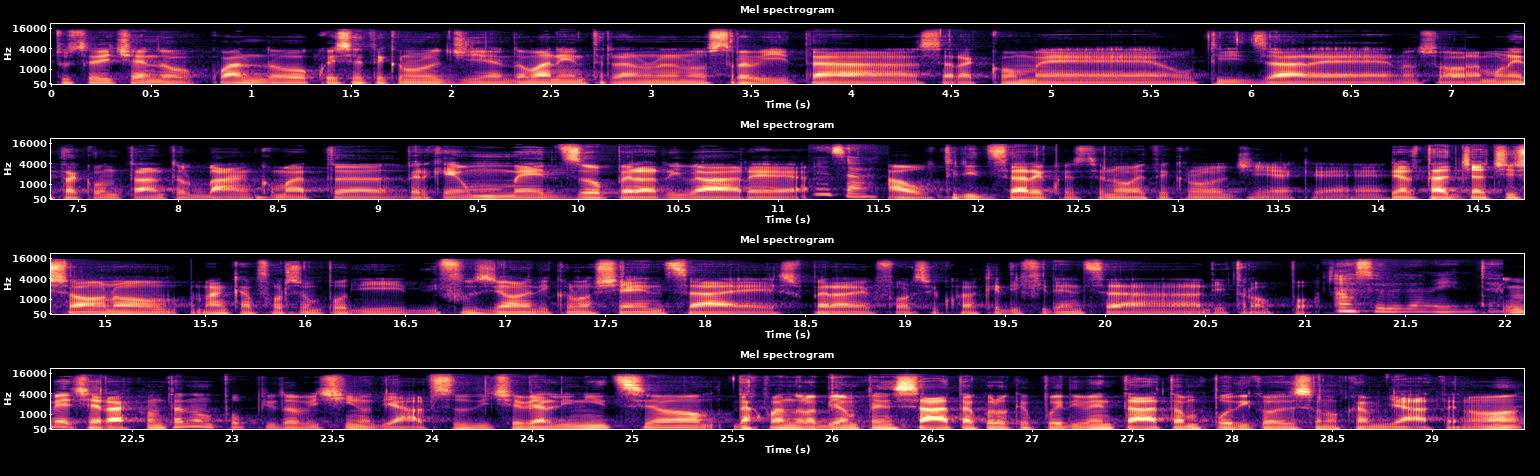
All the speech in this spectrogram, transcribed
tu stai dicendo quando queste tecnologie domani entreranno nella nostra vita sarà come utilizzare, non so, la moneta contante o il bancomat perché è un mezzo per arrivare esatto. a utilizzare queste nuove tecnologie che in realtà già ci sono, manca forse un po' di diffusione di conoscenza e superare forse qualche qualche diffidenza di troppo. Assolutamente. Invece raccontando un po' più da vicino di Alps, tu dicevi all'inizio, da quando l'abbiamo pensata a quello che poi è diventata, un po' di cose sono cambiate, no?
